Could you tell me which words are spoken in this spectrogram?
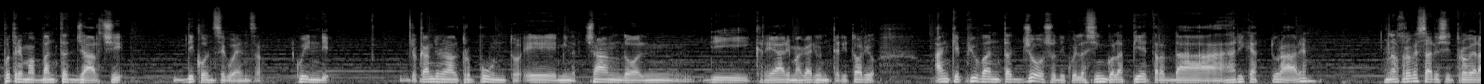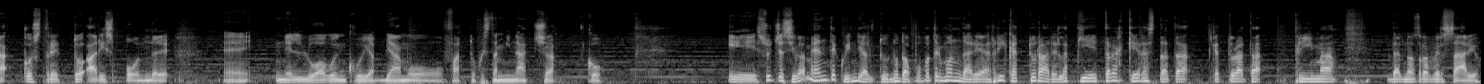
potremo avvantaggiarci di conseguenza. Quindi giocando in un altro punto e minacciando di creare magari un territorio anche più vantaggioso di quella singola pietra da ricatturare, il nostro avversario si troverà costretto a rispondere eh, nel luogo in cui abbiamo fatto questa minaccia co. E successivamente, quindi al turno dopo, potremo andare a ricatturare la pietra che era stata catturata prima dal nostro avversario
